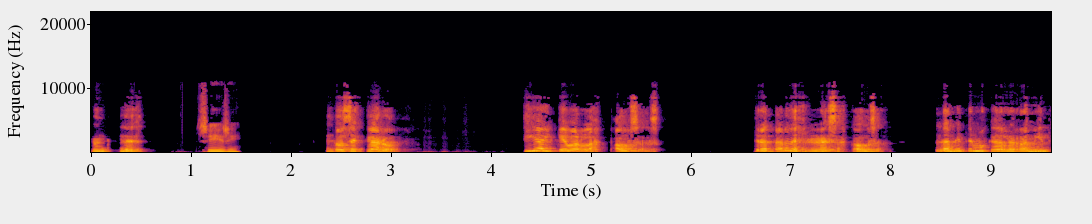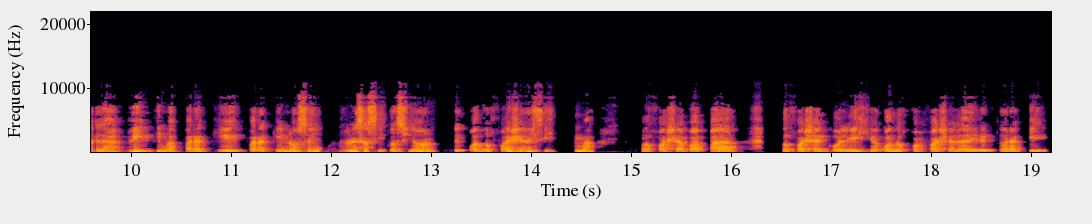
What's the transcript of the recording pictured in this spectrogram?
¿Me entiendes? Sí, sí. Entonces, claro, sí hay que ver las causas, tratar de frenar esas causas. También tenemos que darle herramientas a las víctimas para qué, para que no se encuentren en esa situación. Porque cuando falla el sistema, cuando falla papá, cuando falla el colegio, cuando falla la directora, ¿qué?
